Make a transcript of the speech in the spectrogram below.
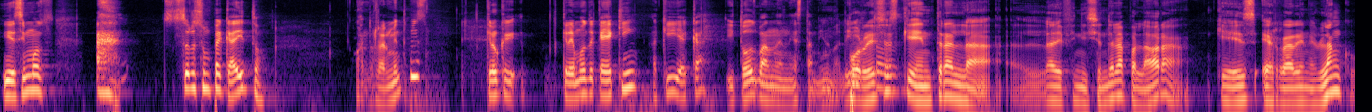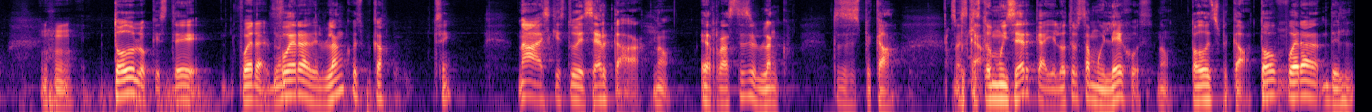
y decimos, ah, solo es un pecadito. Cuando realmente, pues, creo que creemos de que hay aquí, aquí y acá. Y todos van en esta misma línea. Por eso es que entra la, la definición de la palabra, que es errar en el blanco. Todo lo que esté Fuera del blanco. fuera del blanco es pecado. Sí. No, es que estuve cerca. No, erraste es el blanco. Entonces es pecado. No, es que estoy muy cerca y el otro está muy lejos. No, todo es pecado. Todo fuera del,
